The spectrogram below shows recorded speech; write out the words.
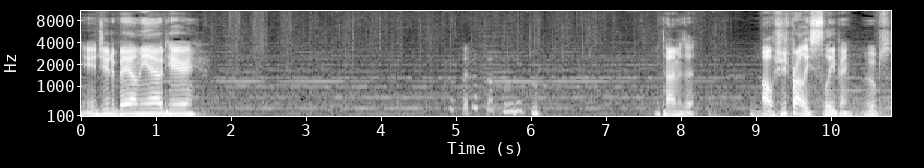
Need you to bail me out here. What time is it? Oh, she's probably sleeping. Oops.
